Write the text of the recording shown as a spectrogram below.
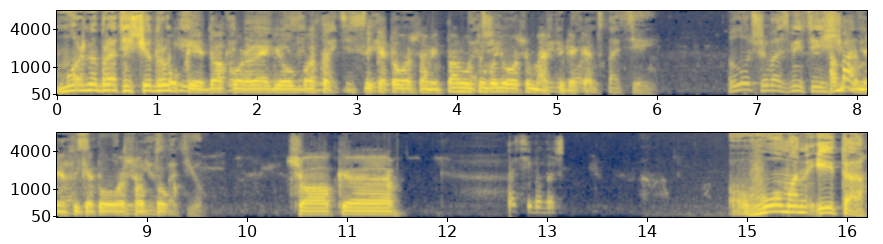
Можно брать еще другие. Oké, okay, de akkor a legjobb azt a cikket olvasni, amit tanultunk, vagy olvasunk más cikkeket. Hát bármilyen cikket olvashattok, csak uh, Woman Ita.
